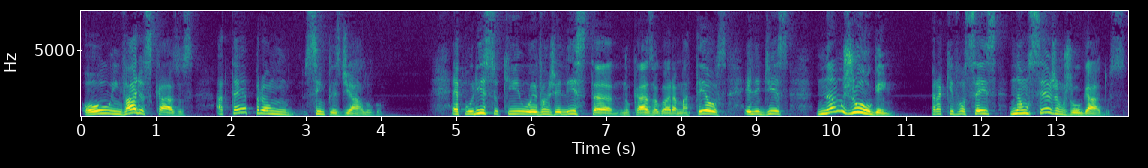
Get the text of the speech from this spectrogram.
ou, em vários casos, até para um simples diálogo. É por isso que o evangelista, no caso agora Mateus, ele diz: não julguem, para que vocês não sejam julgados.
